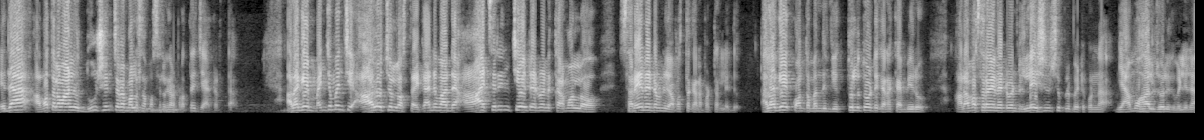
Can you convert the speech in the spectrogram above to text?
లేదా అవతల వాళ్ళని దూషించడం వల్ల సమస్యలు కనపడతాయి. జాగ్రత్త. అలాగే మంచి మంచి ఆలోచనలు వస్తాయి. కానీ వాటిని ఆచరించేటటువంటి క్రమంలో సరైనటువంటి వ్యవస్థ కనపడటం లేదు. అలాగే కొంతమంది వ్యక్తులతోటి కనుక మీరు అనవసరమైనటువంటి రిలేషన్షిప్లు పెట్టుకున్న వ్యామోహాల జోలికి వెళ్ళిన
